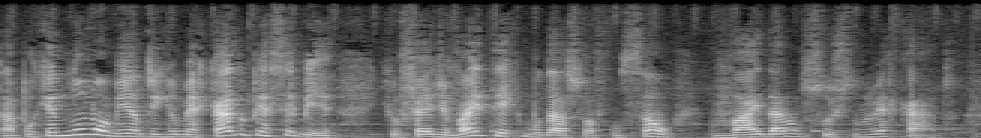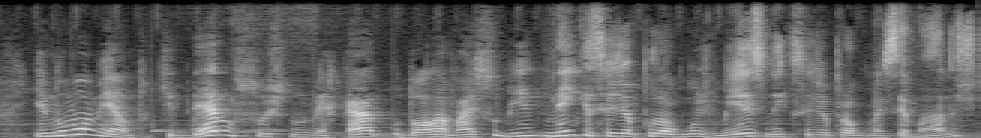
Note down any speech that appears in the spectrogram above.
Tá? Porque no momento em que o mercado perceber que o Fed vai ter que mudar a sua função, vai dar um susto no mercado. E no momento que der um susto no mercado, o dólar vai subir, nem que seja por alguns meses, nem que seja por algumas semanas,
